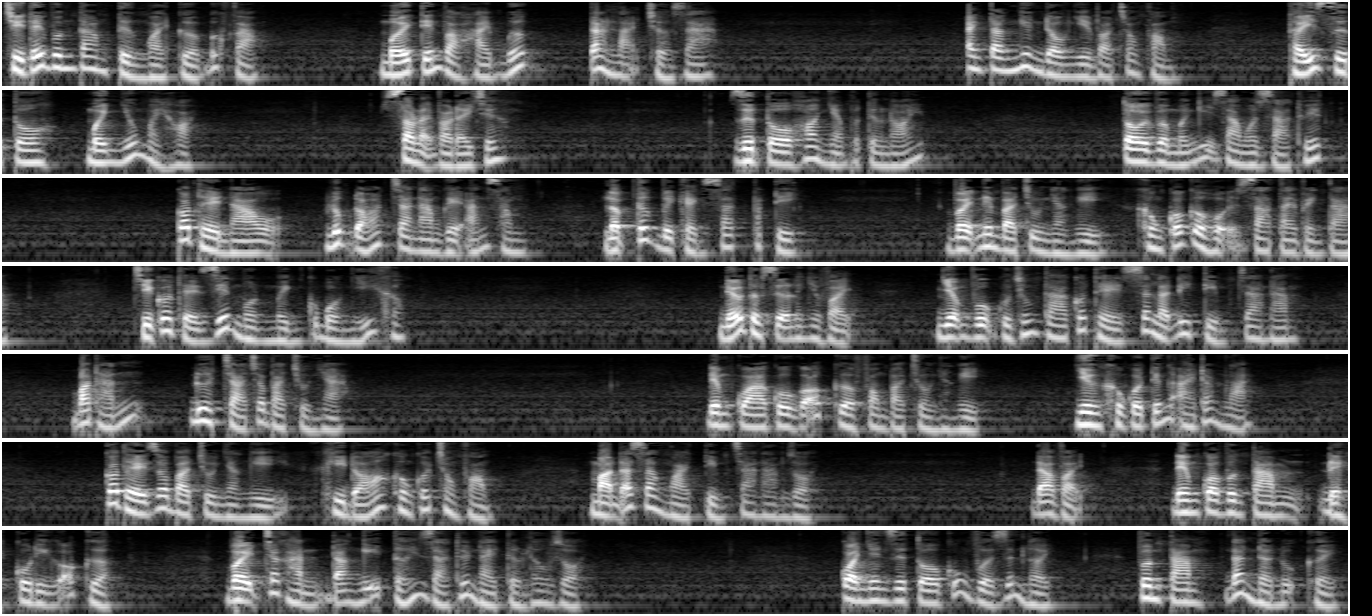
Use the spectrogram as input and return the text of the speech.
Chỉ thấy Vương Tam từ ngoài cửa bước vào. Mới tiến vào hai bước, đã lại trở ra. Anh ta nghiêng đầu nhìn vào trong phòng. Thấy Dư Tô mới nhíu mày hỏi. Sao lại vào đây chứ? Dư Tô ho nhẹ một tiếng nói. Tôi vừa mới nghĩ ra một giả thuyết. Có thể nào lúc đó cha Nam gây án xong, lập tức bị cảnh sát bắt đi. Vậy nên bà chủ nhà nghỉ không có cơ hội ra tay với anh ta. Chỉ có thể giết một mình của bồ nhí không? Nếu thực sự là như vậy, nhiệm vụ của chúng ta có thể sẽ là đi tìm cha Nam. Bắt hắn đưa trả cho bà chủ nhà. Đêm qua cô gõ cửa phòng bà chủ nhà nghỉ, nhưng không có tiếng ai đáp lại. Có thể do bà chủ nhà nghỉ khi đó không có trong phòng, mà đã ra ngoài tìm cha Nam rồi. Đã vậy, đêm qua Vương Tam để cô đi gõ cửa. Vậy chắc hẳn đã nghĩ tới giả thuyết này từ lâu rồi. Quả nhân Dư Tô cũng vừa dứt lời. Vương Tam đã nở nụ cười,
